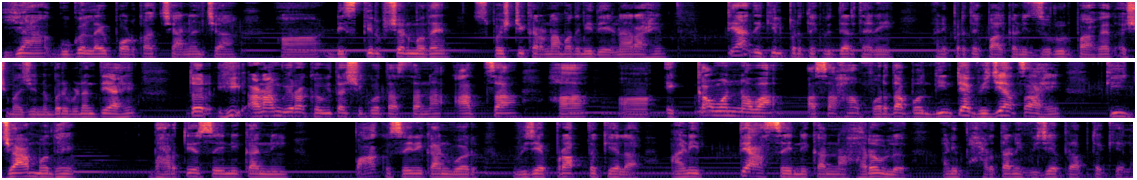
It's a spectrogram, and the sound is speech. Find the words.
या गुगल लाईव्ह पॉडकास्ट चॅनलच्या डिस्क्रिप्शनमध्ये स्पष्टीकरणामध्ये मी देणार आहे. त्या देखील प्रत्येक विद्यार्थ्याने आणि प्रत्येक पालकांनी जरूर पाहाव्यात अशी माझी नंबर विनंती आहे. तर ही अनामविरा कविता शिकवत असताना आजचा हा एक्कावन्नावा असा हा वर्धापन दिन त्या विजयाचा आहे की ज्यामध्ये भारतीय सैनिकांनी पाक सैनिकांवर विजय प्राप्त केला आणि त्या सैनिकांना हरवलं आणि भारताने विजय प्राप्त केला.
